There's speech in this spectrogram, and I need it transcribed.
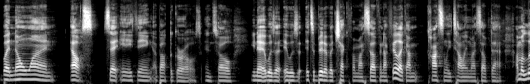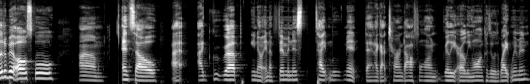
But no one else said anything about the girls, and so you know, it was a, it was, it's a bit of a check for myself, and I feel like I'm constantly telling myself that I'm a little bit old school. Um, and so I I grew up, you know, in a feminist type movement that I got turned off on really early on because it was white women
